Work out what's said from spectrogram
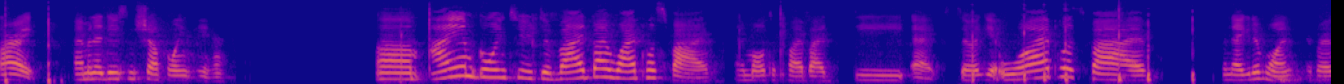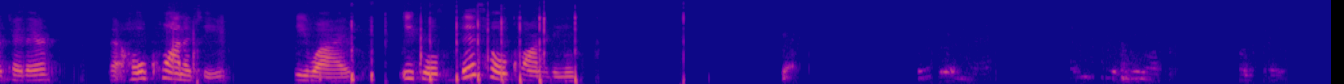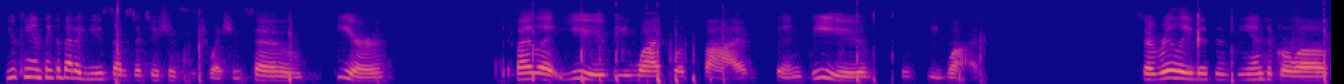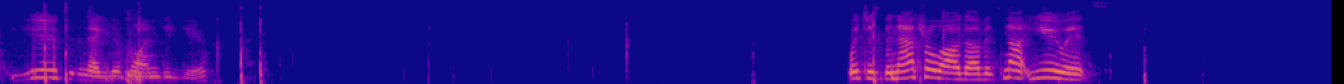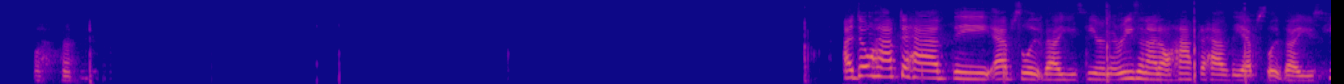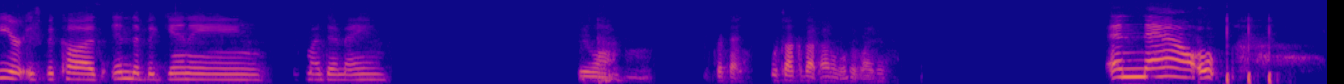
All right, I'm going to do some shuffling here. Um, I am going to divide by y plus 5 and multiply by dx. So I get y plus 5 to negative 1. Everybody okay there? That whole quantity, dy, equals this whole quantity. You can think about a u substitution situation. So here, if I let u be y plus 5, then du is dy. So really, this is the integral of u to the negative 1 du. Which is the natural log of, it's not u, it's... I don't have to have the absolute values here, and the reason I don't have to have the absolute values here is because in the beginning, my domain, we won't. Okay, we'll talk about that a little bit later. And now, oh,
